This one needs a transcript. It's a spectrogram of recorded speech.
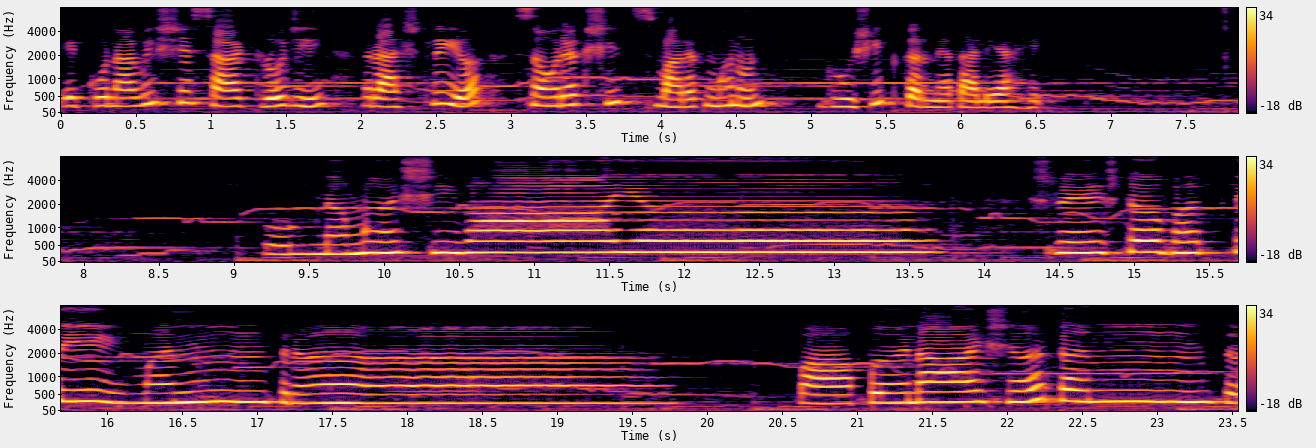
एकोणावीसशे साठ रोजी राष्ट्रीय संरक्षित स्मारक म्हणून घोषित करण्यात आले आहे. ओम नम शिवाय. श्रेष्ठभक्तिमन्त्र पापनाशतन्त्र।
